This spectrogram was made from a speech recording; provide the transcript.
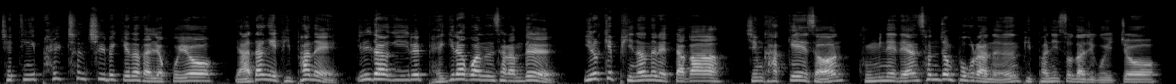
채팅이 8,700개나 달렸고요. 야당의 비판에 1 더하기 1을 100이라고 하는 사람들 이렇게 비난을 했다가 지금 각계에선 국민에 대한 선전포고를 하는 비판이 쏟아지고 있죠.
